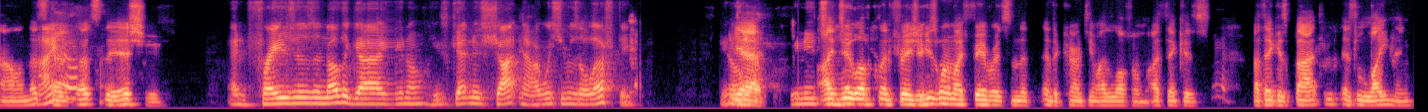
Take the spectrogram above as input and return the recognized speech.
Alan. That's the, that's the issue. and Frazier's another guy. You know, he's getting his shot now. I wish he was a lefty. You know, Yeah. We need. I do love Clint Frazier. He's one of my favorites in the in the current team. I love him. I think his I think his bat is lightning.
